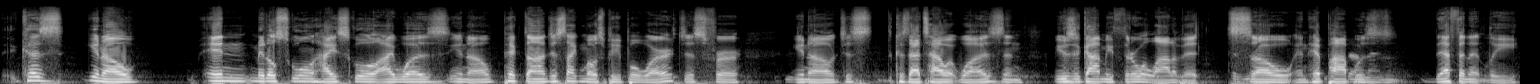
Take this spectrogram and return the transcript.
because you know, in middle school and high school, I was you know picked on just like most people were, just for you know just because that's how it was, and music got me through a lot of it. So, and hip hop was definitely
